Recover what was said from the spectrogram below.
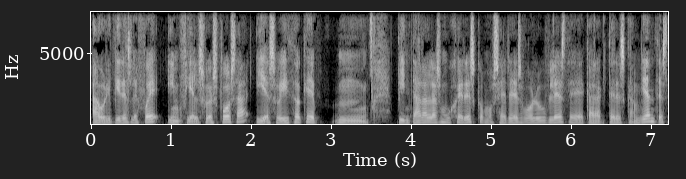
A Eurípides le fue infiel su esposa y eso hizo que mm, pintara a las mujeres como seres volubles de caracteres cambiantes.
